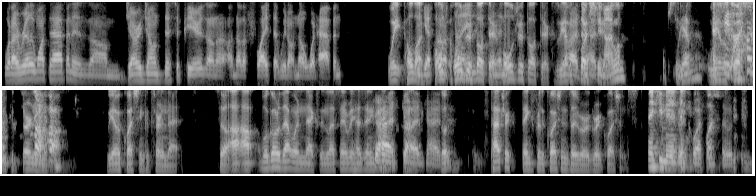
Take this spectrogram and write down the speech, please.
what I really want to happen is um, Jerry Jones disappears on a, another flight that we don't know what happened. Wait, hold on. Hold, on hold your thought there. Then... Hold your thought there because we have a question. Island. we have we have a question concerning. We have a question concerning that. So I, I, we'll go to that one next, unless anybody has anything. Go ahead. Go ahead. Go ahead. Patrick, thank you for the questions. They were great questions. Thank you, man. Good questions, dude.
